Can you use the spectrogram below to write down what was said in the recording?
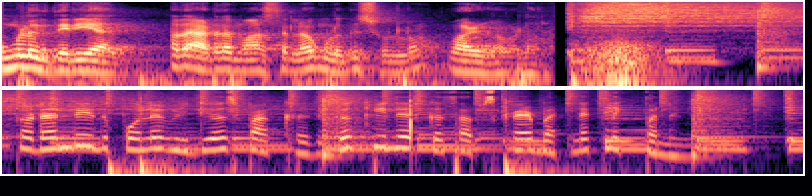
உங்களுக்கு தெரியாது. அதை அடுத்த மாதத்தில் உங்களுக்கு சொல்கிறோம் வாழ்க வளரும் தொடர்ந்து இது போல் வீடியோஸ் பார்க்குறதுக்கு கீழே இருக்க சப்ஸ்கிரைப் பட்டனை கிளிக் பண்ணுங்கள்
